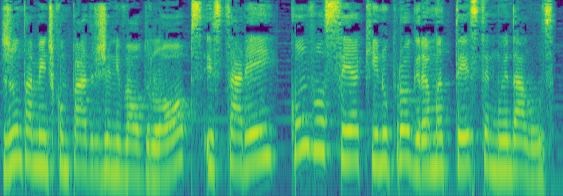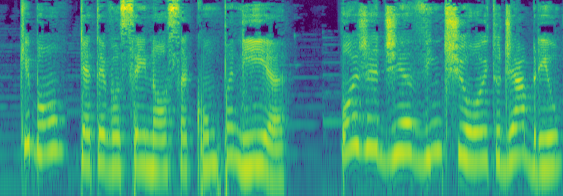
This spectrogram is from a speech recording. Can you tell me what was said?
Juntamente com o Padre Genivaldo Lopes, estarei com você aqui no programa Testemunho da Luz. Que bom que é ter você em nossa companhia. Hoje é dia 28 de abril,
